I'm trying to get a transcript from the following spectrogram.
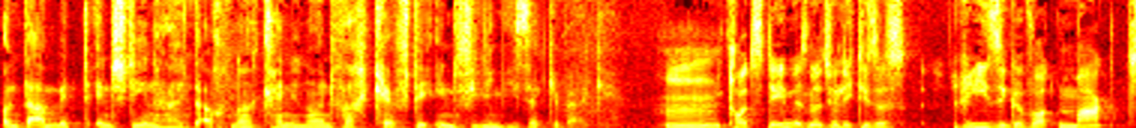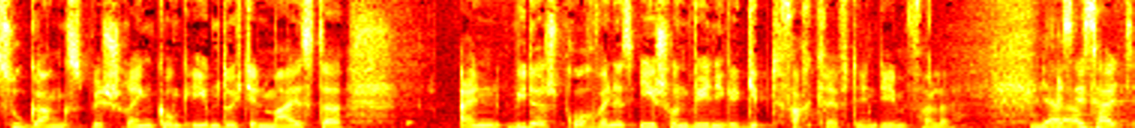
Und damit entstehen halt auch noch keine neuen Fachkräfte in vielen dieser Gewerke. Mhm. Trotzdem ist natürlich dieses riesige Wort Marktzugangsbeschränkung eben durch den Meister ein Widerspruch, wenn es eh schon wenige gibt, Fachkräfte in dem Falle. Ja. Es ist halt,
